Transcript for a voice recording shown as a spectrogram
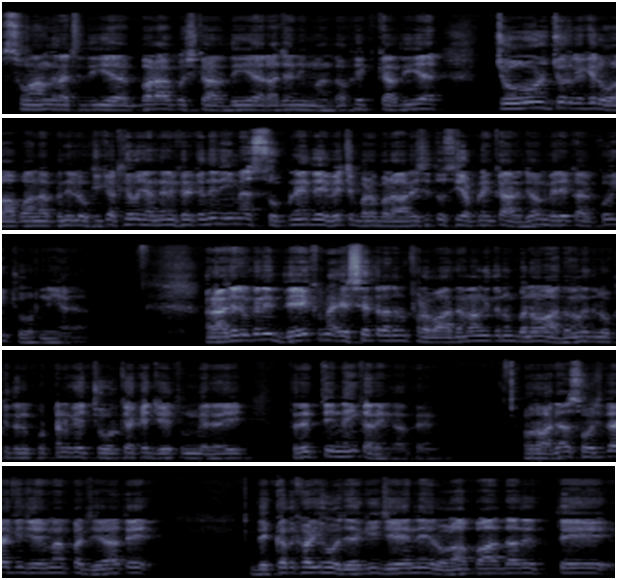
ਸਵਾਂਗ ਰਚਦੀ ਹੈ, ਬੜਾ ਕੁਝ ਕਰਦੀ ਹੈ, ਰਾਜਾ ਨਹੀਂ ਮੰਨਦਾ, ਉਹ ਕੀ ਕਰਦੀ ਹੈ, ਚੋਰ ਚੋਰ ਕਰਕੇ ਰੋਲਾ ਪਾਉਣ ਲੱਗ ਪੈਂਦੇ, ਲੋਕੀ ਇਕੱਠੇ ਹੋ ਜਾਂਦੇ ਨੇ, ਫਿਰ ਕਹਿੰਦੇ, ਨਹੀਂ, ਮੈਂ ਸੁਪਨੇ ਦੇ ਵਿੱਚ ਬੜਾ ਬੜਾ ਰਹੀ ਸੀ, ਤੁਸੀਂ ਆਪਣੇ ਘਰ ਜਾਓ, ਮੇਰੇ ਘਰ ਕੋਈ ਚੋਰ ਨਹੀਂ ਆਇਆ। ਰਾਜੇ ਨੂੰ ਕਹਿੰਦੀ, ਦੇਖ, ਮੈਂ ਇਸੇ ਤਰ੍ਹਾਂ ਤੈਨੂੰ ਫੜਵਾ ਦੇਵਾਂਗੀ, ਤੈਨੂੰ ਬਣਵਾ ਦੇਵਾਂਗੀ, ਤੇ ਲੋਕੀ ਤੈਨੂੰ ਕੁੱਟਣਗੇ, ਚੋਰ ਕਹਿ ਕੇ ਜੇ ਤੂੰ ਮੇਰੇ ਤ੍ਰਿਪਤੀ ਨਹੀਂ ਕਰੇਗਾ ਤੇ। ਉਹ ਰਾਜਾ ਸੋਚਦਾ ਕਿ ਜੇ ਮੈਂ ਭੱਜਿਆ ਤੇ ਦਿੱਕਤ ਖੜੀ ਹੋ ਜਾਏਗੀ, ਜੇ ਇਹਨੇ ਰੋਲਾ ਪਾਦਾ ਦੇ ਉੱਤੇ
